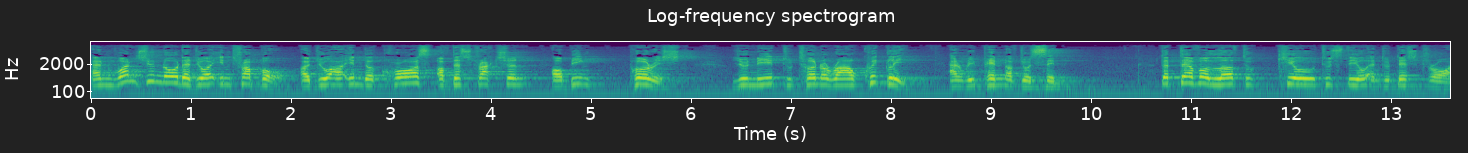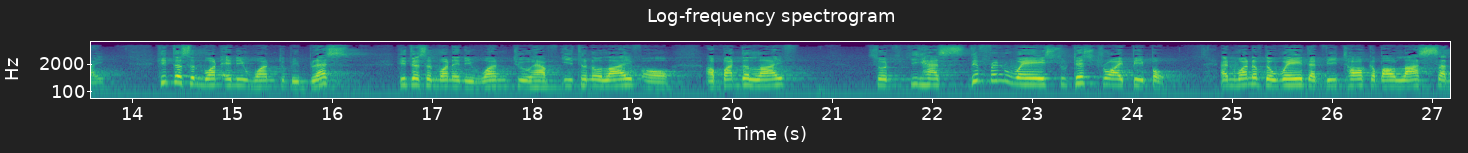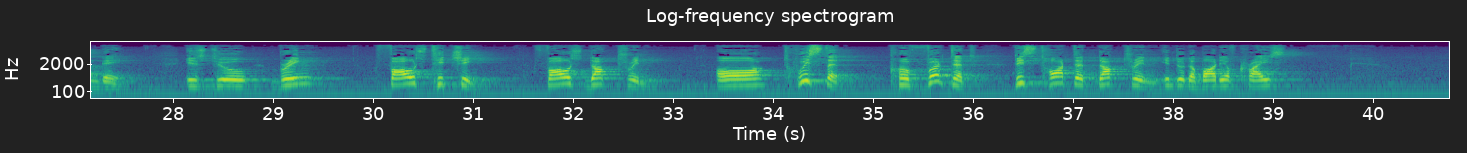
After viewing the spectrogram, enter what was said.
And once you know that you are in trouble or you are in the course of destruction or being perished, you need to turn around quickly and repent of your sin. The devil loves to kill, to steal, and to destroy. He doesn't want anyone to be blessed. He doesn't want anyone to have eternal life or abundant life. So he has different ways to destroy people. And one of the ways that we talked about last Sunday is to bring false teaching, false doctrine, or twisted, perverted, distorted doctrine into the body of Christ.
